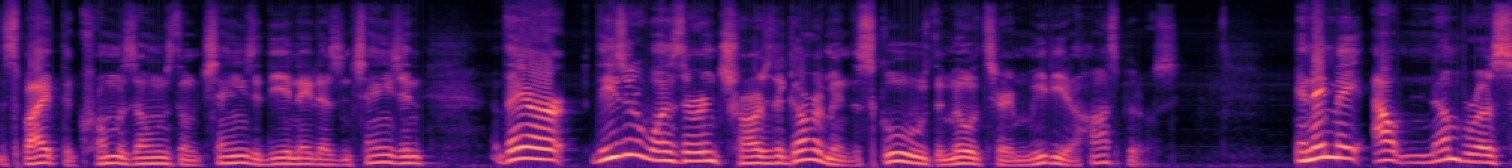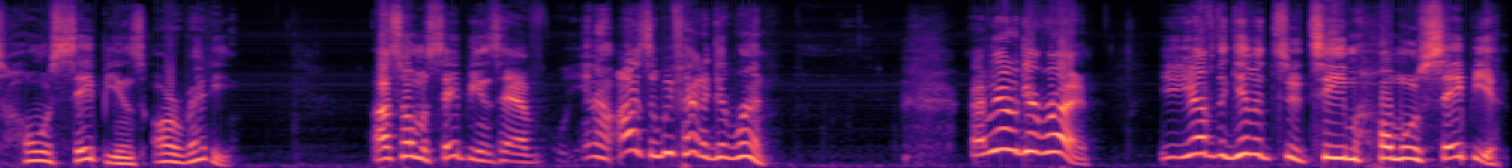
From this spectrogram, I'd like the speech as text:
despite the chromosomes don't change, the DNA doesn't change, and they are these are the ones that are in charge of the government, the schools, the military, media, hospitals. And they may outnumber us Homo sapiens already. Us Homo sapiens have, you know, honestly, we've had a good run. We had a good run. You have to give it to Team Homo sapien.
